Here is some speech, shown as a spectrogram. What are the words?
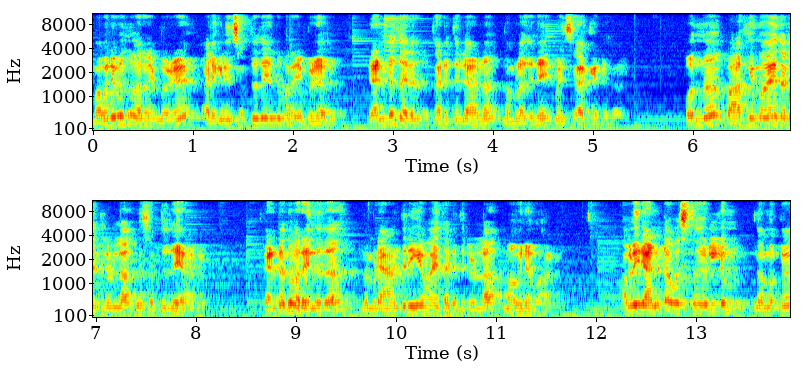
മൗനം എന്ന് പറയുമ്പോൾ അല്ലെങ്കിൽ നിശബ്ദത എന്ന് പറയുമ്പോൾ രണ്ട് തര തരത്തിലാണ് നമ്മളതിനെ മനസ്സിലാക്കേണ്ടത്. ഒന്ന് ബാഹ്യമായ തലത്തിലുള്ള നിശബ്ദതയാണ്. രണ്ടെന്ന് പറയുന്നത് നമ്മുടെ ആന്തരികമായ തരത്തിലുള്ള മൗനമാണ്. അപ്പോൾ ഈ രണ്ടവസ്ഥകളിലും നമുക്ക്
